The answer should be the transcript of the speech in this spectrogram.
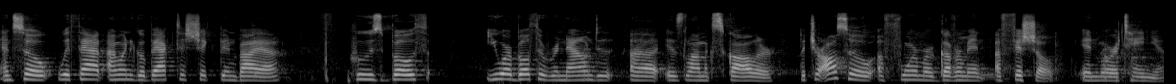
And so with that, I want to go back to Sheikh bin Bayyah, who's both, you are both a renowned uh, Islamic scholar, but you're also a former government official in Mauritania.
